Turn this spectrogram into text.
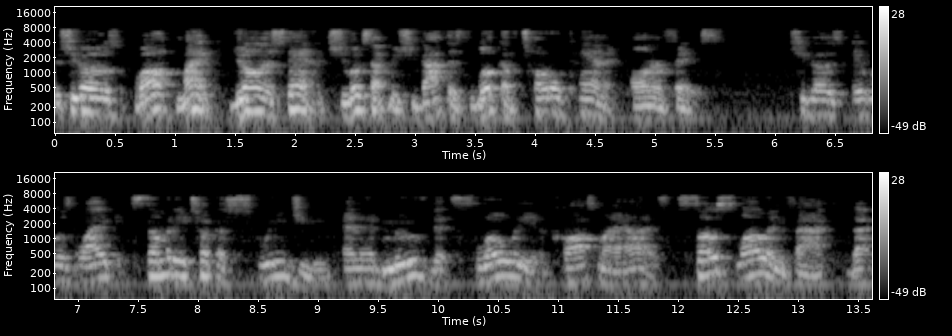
And she goes, Well, Mike, you don't understand. She looks at me. She got this look of total panic on her face. She goes, It was like somebody took a squeegee and had moved it slowly across my eyes. So slow, in fact, that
